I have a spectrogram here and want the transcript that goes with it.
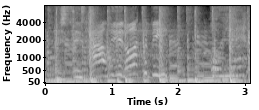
that this is how it ought to be. Oh yeah.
